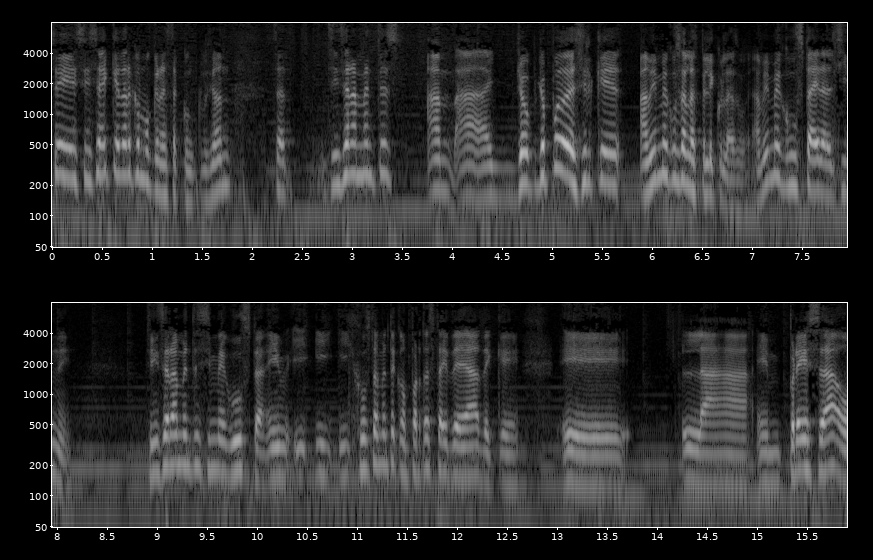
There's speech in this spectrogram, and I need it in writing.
Sí. sí, sí, hay que dar como que nuestra conclusión. O sea, sinceramente, es, ah, yo, yo puedo decir que a mí me gustan las películas, güey. A mí me gusta ir al cine. Sinceramente sí me gusta. Y, y- y- y justamente comparto esta idea de que eh, la empresa o,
